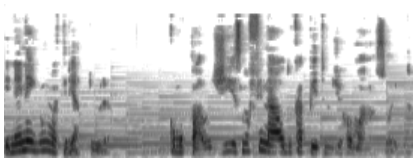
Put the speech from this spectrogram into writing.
e nem nenhuma criatura, como Paulo diz no final do capítulo de Romanos 8.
